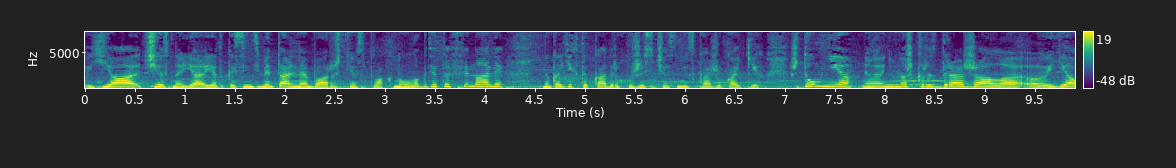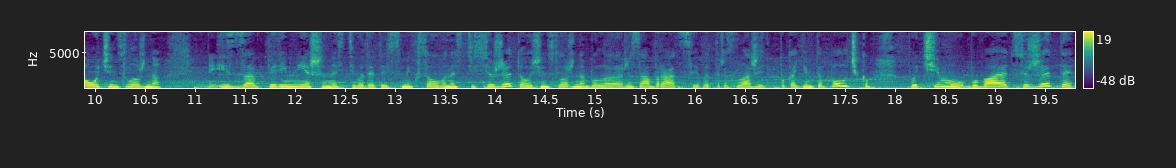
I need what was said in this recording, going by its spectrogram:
Я, честно, я, я такая сентиментальная барышня всплакнула где-то в финале, на каких-то кадрах уже сейчас не скажу каких. Что мне э, немножко раздражало, э, я очень сложно из-за перемешанности, вот этой смиксованности сюжета, очень сложно было разобраться и вот разложить по каким-то полочкам. Почему? Бывают сюжеты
